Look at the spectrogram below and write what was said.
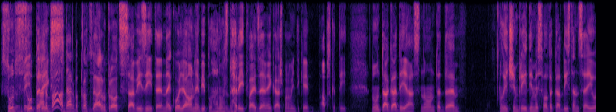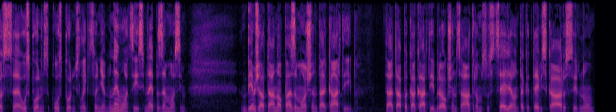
Suns ir superīgs. Darbā, darba procesā. Darba procesā, vizītē. Neko ļaunu nebija plānos darīt. Vajadzēja vienkārši man viņu tikai apskatīt. Nu, tā gadījās. Nu, tad, eh, līdz šim brīdim es vēl distancējos eh, uzpūrņus likt suņiem. Nu, nemocīsim, nepazemosim. Diemžēl tā nav pazemošana, tā ir kārtība. Tā ir tāpat kā kārtība braukšanas ātrums uz ceļa, un tagad tevis kārus ir nu,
